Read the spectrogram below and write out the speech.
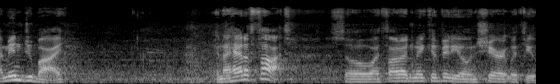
I'm in Dubai and I had a thought, so I thought I'd make a video and share it with you.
